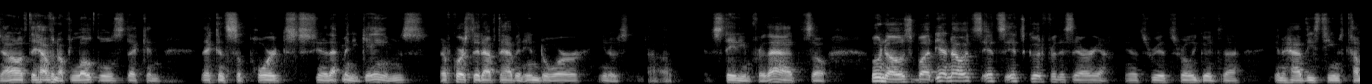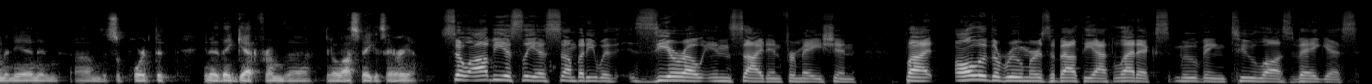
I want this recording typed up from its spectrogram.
I don't know if they have enough locals that can that can support you know that many games. And of course, they'd have to have an indoor you know uh, stadium for that. So who knows? But yeah, no, it's it's it's good for this area. You know, it's re- it's really good to you know have these teams coming in and um, the support that you know they get from the you know Las Vegas area. So obviously, as somebody with zero inside information, but all of the rumors about the Athletics moving to Las Vegas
